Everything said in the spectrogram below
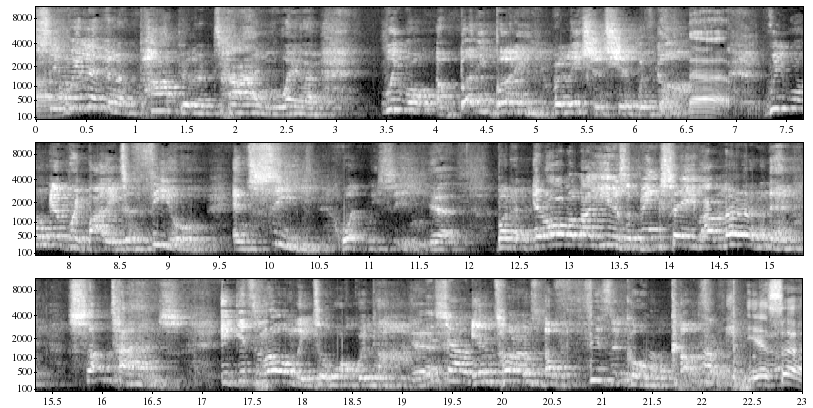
See, we live in a popular time where we want a buddy buddy relationship with God. Yeah. We want everybody to feel and see what we see. Yes. But in all of my years of being saved, I learned that sometimes it gets lonely to walk with God Yes, sir. in terms of physical comfort. Yes, sir.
